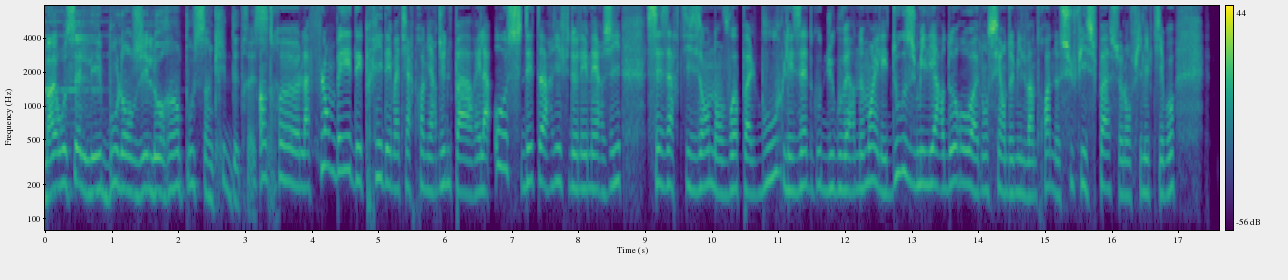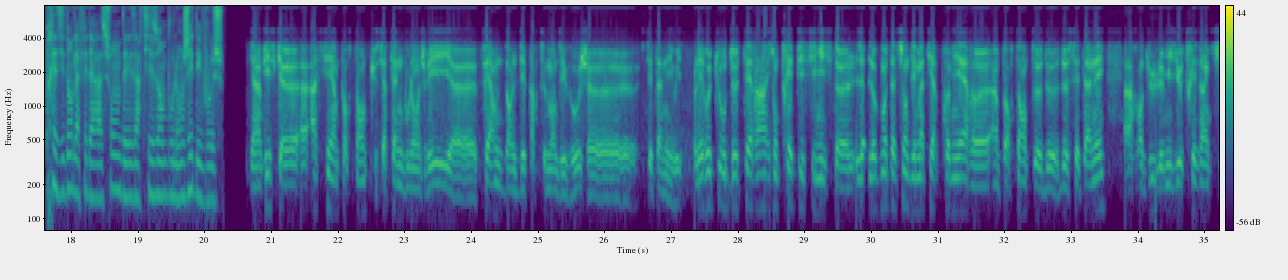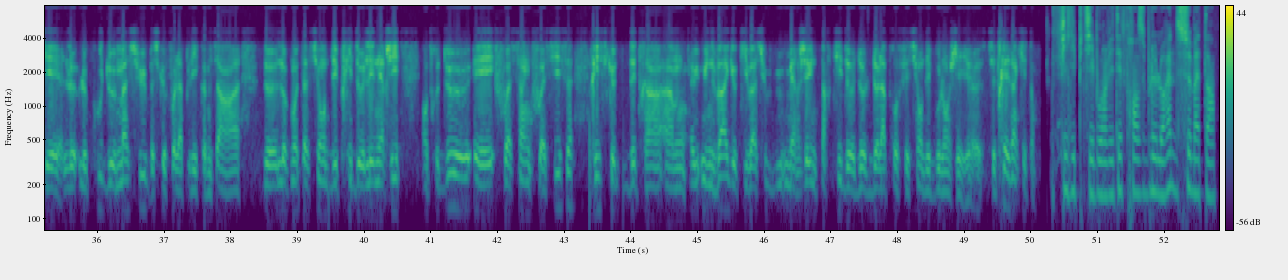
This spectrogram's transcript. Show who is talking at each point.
Speaker 1: Marie-Roussel, les boulangers lorrains poussent un cri de détresse.
Speaker 2: Entre la flambée des prix des matières premières d'une part et la hausse des tarifs de l'énergie, ces artisans n'en voient pas le bout. Les aides du gouvernement et les 12 milliards d'euros annoncés en 2023 ne suffisent pas selon Philippe Thiebaud, président de la Fédération des artisans boulangers des Vosges.
Speaker 3: Il y a un risque euh, assez important que certaines boulangeries euh, ferment dans le département des Vosges euh, cette année, oui. Les retours de terrain sont très pessimistes. L'augmentation des matières premières importantes de, cette année a rendu le milieu très inquiet. Le, le coût de massue, parce qu'il faut l'appeler comme ça, hein, de l'augmentation des prix de l'énergie entre 2 et x5, x6 risque d'être une vague qui va submerger une partie de, de la profession des boulangers. C'est très inquiétant.
Speaker 2: Philippe Thiebaud, invité de France Bleu Lorraine ce matin.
